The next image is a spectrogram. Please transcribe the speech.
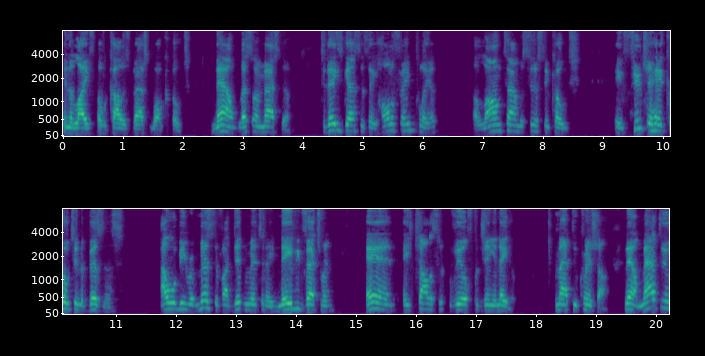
in the life of a college basketball coach. Now, let's unmask them. Today's guest is a Hall of Fame player, a longtime assistant coach, a future head coach in the business. I would be remiss if I didn't mention a Navy veteran and a Charlottesville, Virginia native, Matthew Crenshaw. Now, Matthew,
